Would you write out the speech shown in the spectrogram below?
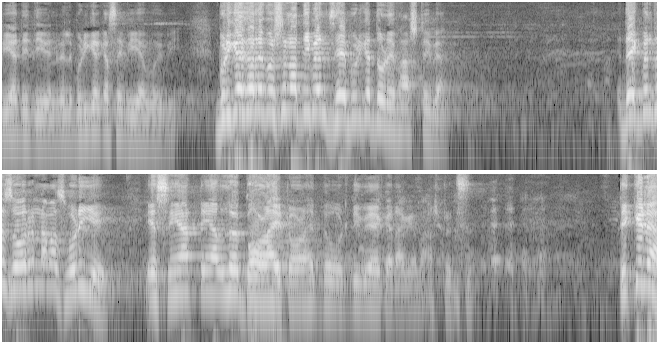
বিয়া দিয়ে দিবেন বলে বুড়িগার কাছে বিয়া বইবি বুড়িগা ঘরে ঘোষণা দিবেন যে বুড়িগা দৌড়ে ফার্স্ট হইবা। দেখবেন তো জোহরের নামাজ হরিয়ে এ সিয়ার টেয়াল গড়ায় টড়ায় দৌড় দিবে একের আগে ফার্স্ট হচ্ছে ঠিক না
